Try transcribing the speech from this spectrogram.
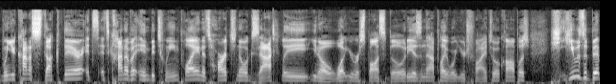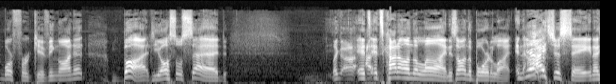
When you're kind of stuck there, it's it's kind of an in between play, and it's hard to know exactly you know what your responsibility is in that play, what you're trying to accomplish. He, he was a bit more forgiving on it, but he also said Like I, it's it's kind of on the line. It's on the borderline. And Yeah. I just say in a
